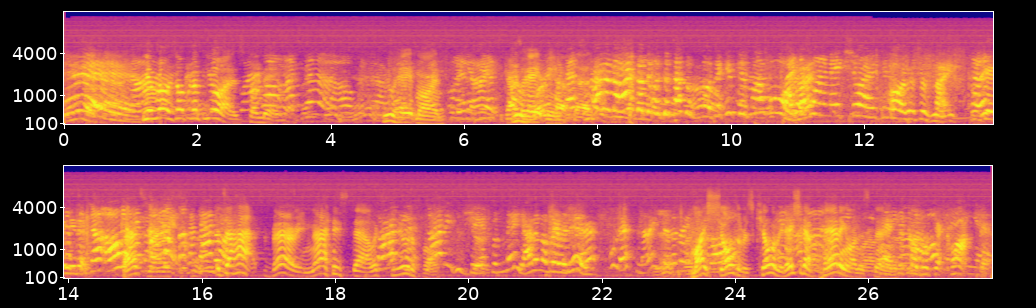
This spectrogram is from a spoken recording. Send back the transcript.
Yeah. Yeah, Rose, open up yours from me. You hate mine. Nice. You hate me. I don't know. I thought there was another. No, they give this one more, I just want to make sure. I didn't- Oh, this is nice. Who No, gave this me is this? the- all That's the nice. It's a hat. Very nice, Dal. Looks beautiful. Donnie's is there for me. I don't know where it is. Oh, that's nice. That's a nice My ball. shoulder is killing me. They should have padding on this Hey, thing. this goes with your clock there.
